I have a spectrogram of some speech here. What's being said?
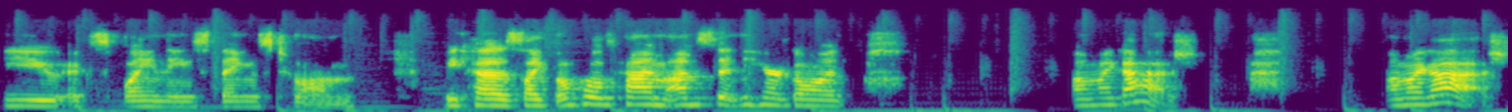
you explain these things to them because like the whole time i'm sitting here going oh my gosh. Oh my gosh.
